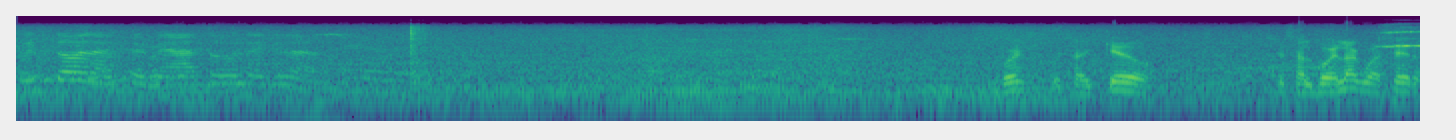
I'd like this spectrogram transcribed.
Pues toda la enfermedad, todo le ha ayudado. Bueno, pues ahí quedó. Se salvó el aguacero.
